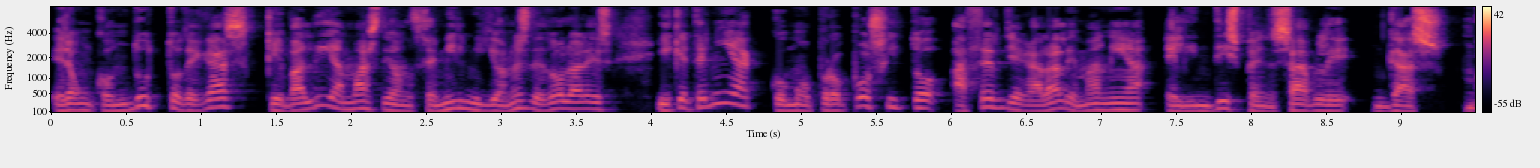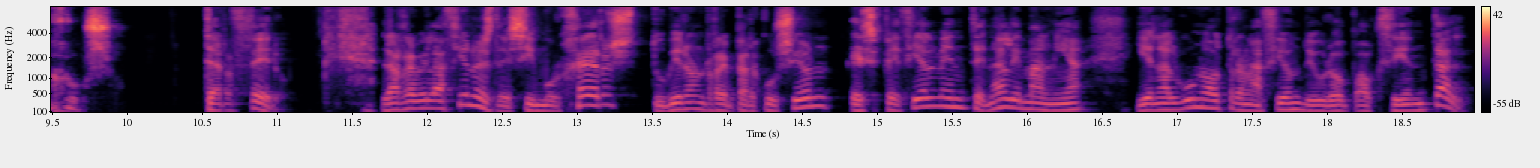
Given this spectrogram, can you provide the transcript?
era un conducto de gas que valía más de 11.000 millones de dólares y que tenía como propósito hacer llegar a Alemania el indispensable gas ruso. Tercero, las revelaciones de Seymour Hersh tuvieron repercusión especialmente en Alemania y en alguna otra nación de Europa Occidental,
